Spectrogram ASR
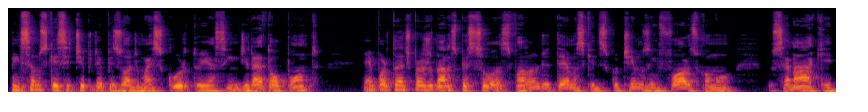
Pensamos que esse tipo de episódio mais curto e, assim, direto ao ponto, é importante para ajudar as pessoas, falando de temas que discutimos em fóruns como o SENAC,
